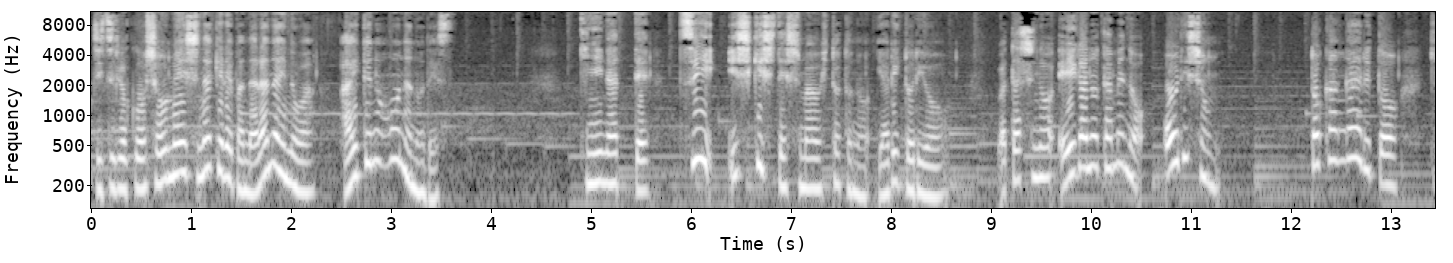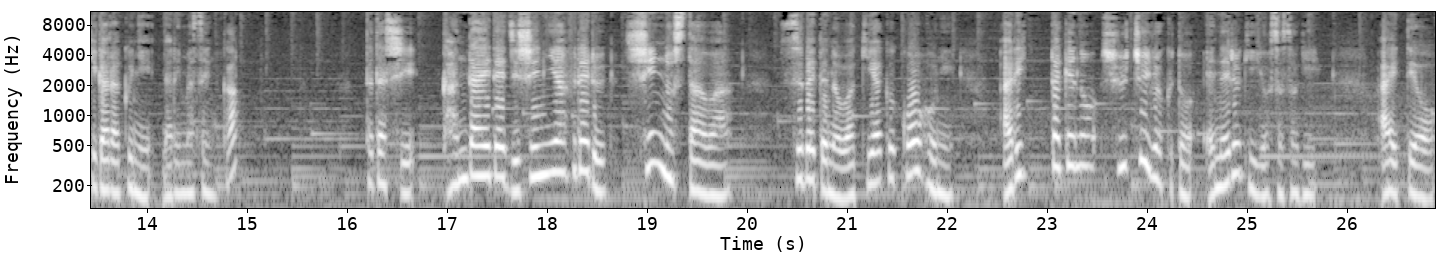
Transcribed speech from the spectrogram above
実力を証明しなければならないのは相手の方なのです。気になってつい意識してしまう人とのやりとりを私の映画のためのオーディションと考えると気が楽になりませんか？ただし、寛大で自信にあふれる真のスターは、すべての脇役候補にありったけの集中力とエネルギーを注ぎ、相手を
